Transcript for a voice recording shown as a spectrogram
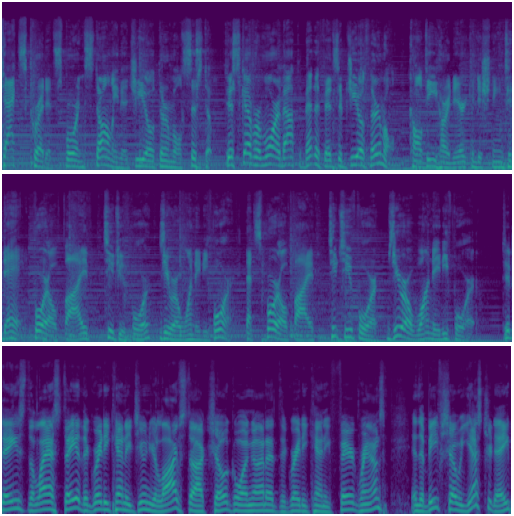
Tax credits for installing a geothermal system. Discover more about the benefits of geothermal. Call DeHart Air Conditioning today, 405-224-0184. That's 405-224-0184. Today's the last day of the Grady County Junior Livestock Show going on at the Grady County Fairgrounds. In the beef show yesterday,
